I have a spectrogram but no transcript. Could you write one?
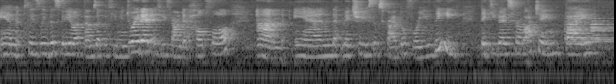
And please leave this video a thumbs up if you enjoyed it, if you found it helpful. Um, and make sure you subscribe before you leave. Thank you guys for watching. Bye.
